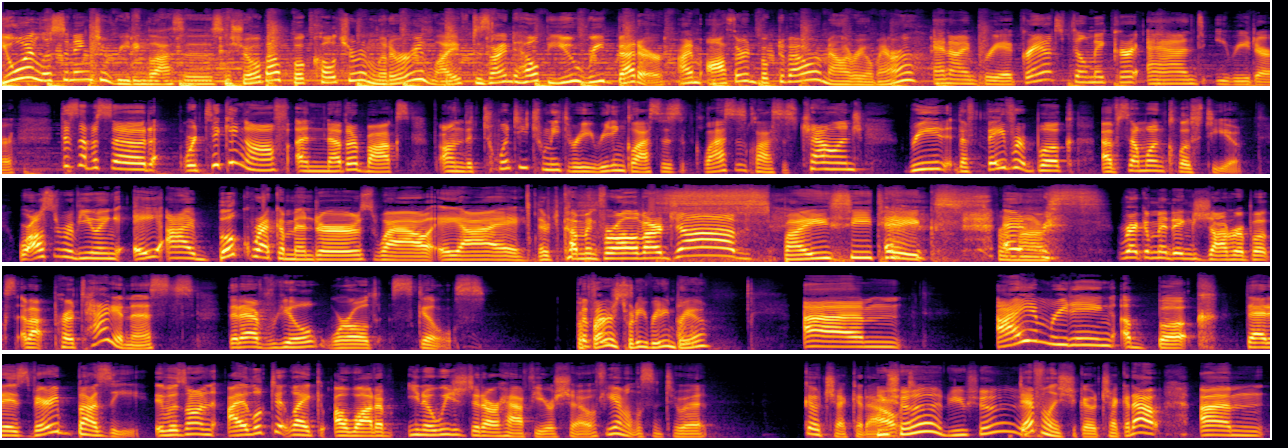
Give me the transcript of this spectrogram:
You're listening to Reading Glasses, a show about book culture and literary life designed to help you read better. I'm author and book devourer Mallory O'Meara. And I'm Brea Grant, filmmaker and e reader. This episode, we're ticking off another box on the 2023 Reading Glasses Glasses Glasses Challenge. Read the favorite book of someone close to you. We're also reviewing AI book recommenders. Wow, AI, they're coming for all of our jobs. Spicy takes from us. Recommending genre books about protagonists that have real world skills. But but first, first- what are you reading, Brea? Um, I am reading a book that is very buzzy. It was on. I looked at like a lot of. You know, we just did our half year show. If you haven't listened to it, go check it out. You should. You should. Definitely should go check it out. Um,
